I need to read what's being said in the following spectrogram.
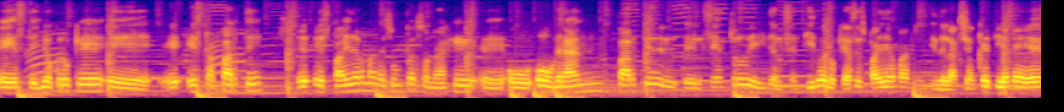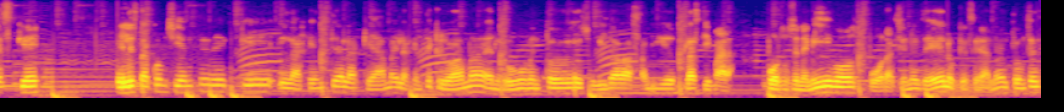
este, yo creo que eh, eh, esta parte, eh, Spider-Man es un personaje eh, o, gran parte del, centro y del sentido de lo que hace Spider-Man y de la acción que tiene es que él está consciente de que la gente a la que ama y la gente que lo ama en algún momento de su vida va a salir lastimada por sus enemigos, por acciones de él, lo que sea, ¿no? Entonces,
